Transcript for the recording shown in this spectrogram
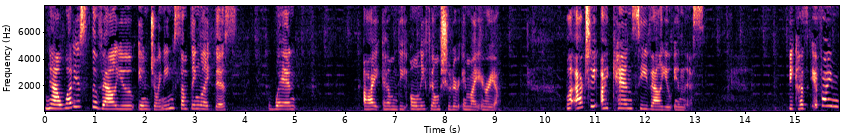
Now, what is the value in joining something like this when I am the only film shooter in my area? Well, actually, I can see value in this. Because if I'm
